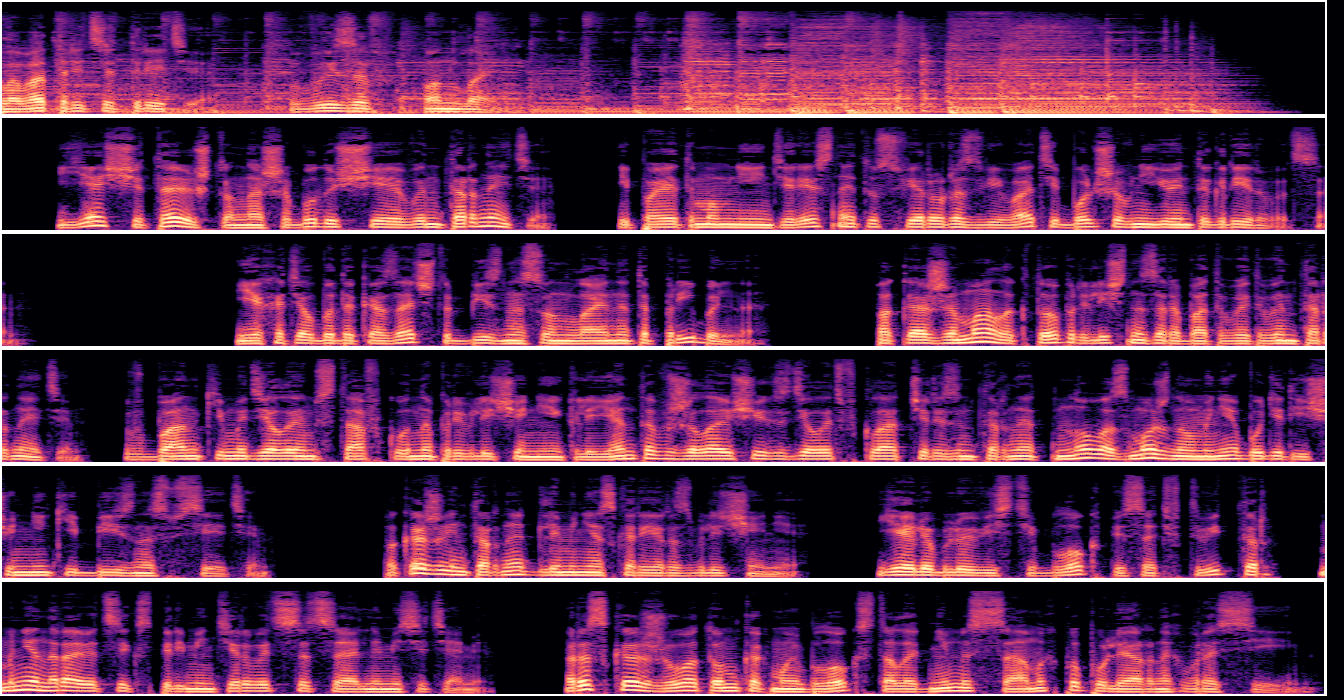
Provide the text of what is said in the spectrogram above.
Глава 33. Вызов онлайн. Я считаю, что наше будущее в интернете, и поэтому мне интересно эту сферу развивать и больше в нее интегрироваться. Я хотел бы доказать, что бизнес онлайн – это прибыльно. Пока же мало кто прилично зарабатывает в интернете. В банке мы делаем ставку на привлечение клиентов, желающих сделать вклад через интернет, но, возможно, у меня будет еще некий бизнес в сети. Пока же интернет для меня скорее развлечение. Я люблю вести блог, писать в Твиттер, мне нравится экспериментировать с социальными сетями. Расскажу о том, как мой блог стал одним из самых популярных в России.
